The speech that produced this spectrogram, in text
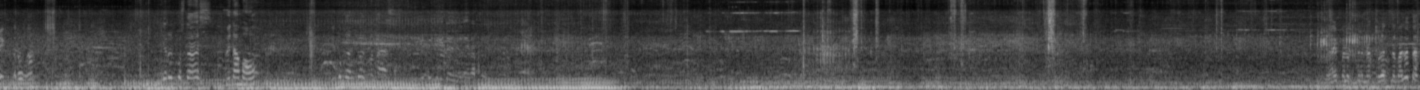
Check tarong ha. Karon po sa taas. wait mo. Dito ka, mataas. Ay, balot na, balot na balot ah.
